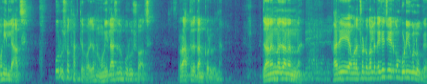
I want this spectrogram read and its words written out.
মহিলা আছে, পুরুষও থাকতে পারে। যখন মহিলা আছে তো পুরুষও আছে, রাত্রে দান করবে না। জানেন না জানেন না। আরে, আমরা ছোটোকালে দেখেছি এরকম বুড়িগুলোকে।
